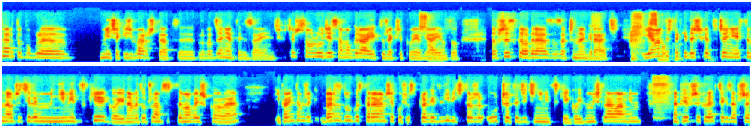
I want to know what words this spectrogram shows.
warto w ogóle mieć jakiś warsztat y, prowadzenia tych zajęć. Chociaż są ludzie samograje, którzy jak się pojawiają, to, to wszystko od razu zaczyna grać. I ja mam też takie doświadczenie, jestem nauczycielem niemieckiego i nawet uczyłam w systemowej szkole. I pamiętam, że bardzo długo starałam się jakoś usprawiedliwić to, że uczę te dzieci niemieckiego i wymyślałam im na pierwszych lekcjach zawsze,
